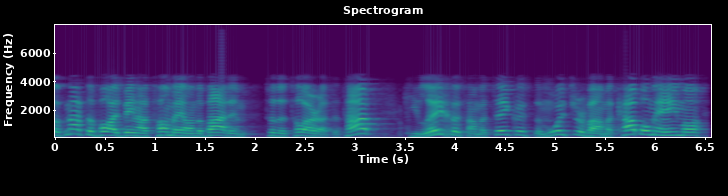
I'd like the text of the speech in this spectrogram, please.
does not divide bein atame on the bottom to the Torah at the top. Ki lechas hamatsekos, the moisture of hamakabo mehema,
